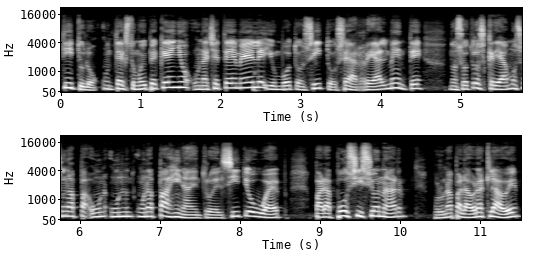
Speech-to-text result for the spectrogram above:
Título, un texto muy pequeño, un HTML y un botoncito. O sea, realmente nosotros creamos una, una página dentro del sitio web para posicionar por una palabra clave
